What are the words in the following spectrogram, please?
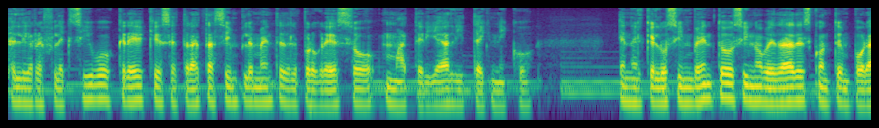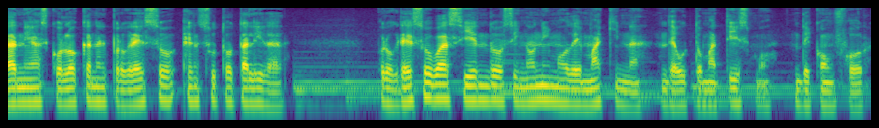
el irreflexivo cree que se trata simplemente del progreso material y técnico, en el que los inventos y novedades contemporáneas colocan el progreso en su totalidad. Progreso va siendo sinónimo de máquina, de automatismo, de confort.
